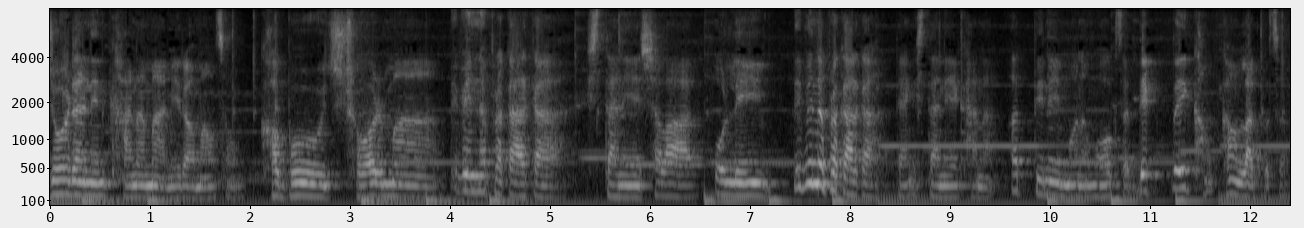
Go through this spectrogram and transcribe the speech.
जोर्डानिन खानामा हामी रमाउँछौँ। खबुज छोरमा विभिन्न प्रकारका स्थानीय सलाद ओलिभ विभिन्न प्रकारका त्यहाँ स्थानीय खाना अति नै मनमोहक छ देख्दै खाउँ खाउँ लाग्दो छ।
